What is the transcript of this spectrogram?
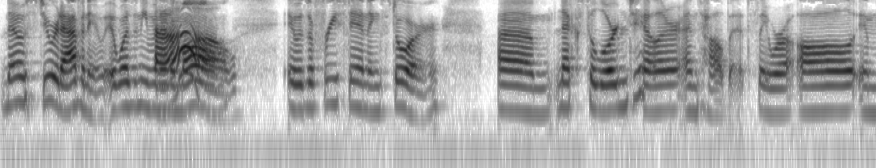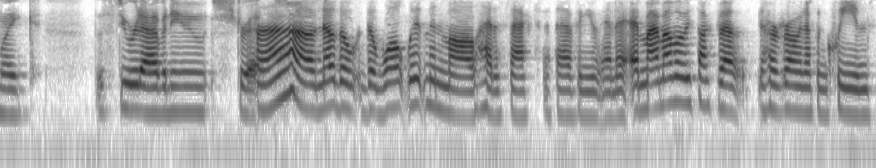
No, Stewart Avenue. It wasn't even in a mall. Oh. It was a freestanding store um, next to Lord and Taylor and Talbot's. They were all in like the Stewart Avenue strip. Oh no, the the Walt Whitman Mall had a Saks Fifth Avenue in it, and my mom always talks about her growing up in Queens,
